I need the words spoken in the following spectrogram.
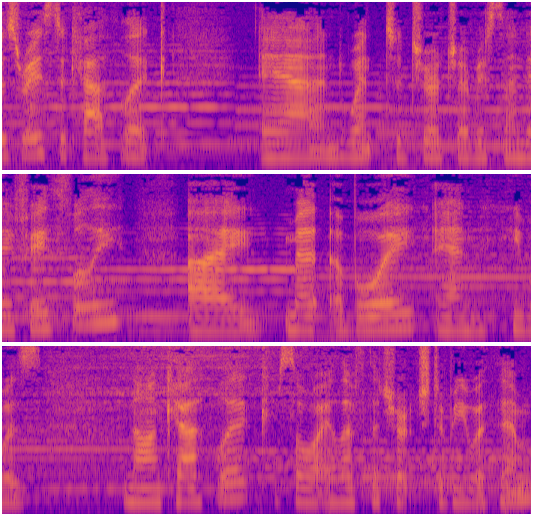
Was raised a Catholic and went to church every Sunday faithfully. I met a boy and he was non Catholic, so I left the church to be with him.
